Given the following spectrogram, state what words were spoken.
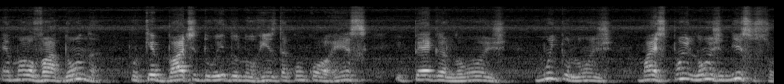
é malvadona, porque bate doído no rins da concorrência e pega longe, muito longe. Mas põe longe nisso, só.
